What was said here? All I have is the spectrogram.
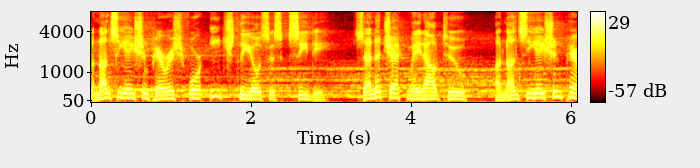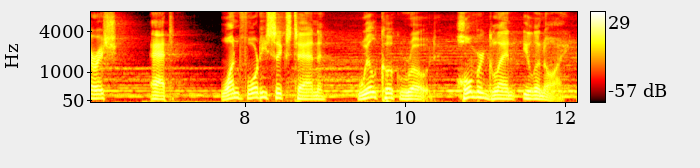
Annunciation Parish for each Theosis CD. Send a check made out to Annunciation Parish at 14610 Willcook Road, Homer Glen, Illinois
